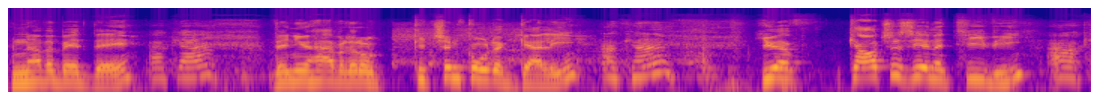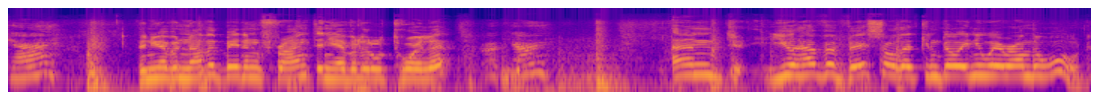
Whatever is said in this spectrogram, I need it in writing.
another bed there. okay, Then you have a little kitchen called a galley. okay, You have couches here and a TV. okay, Then you have another bed in front and you have a little toilet. okay. And you have a vessel that can go anywhere around the world.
